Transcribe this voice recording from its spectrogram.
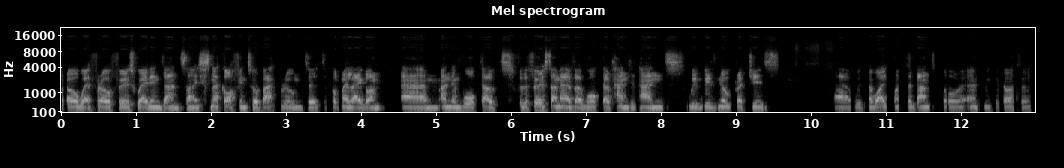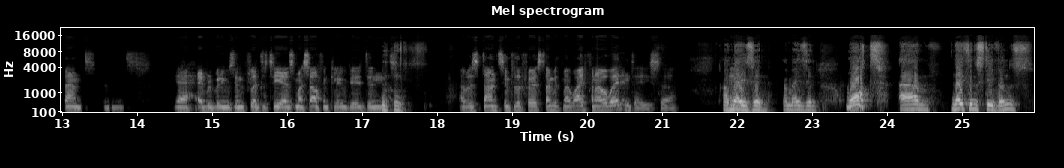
for our for our first wedding dance, I snuck off into a back room to, to put my leg on, um, and then walked out for the first time ever. Walked out hand in hand with, with no crutches, uh, with my wife on the dance floor, and we did our first dance. And yeah, everybody was in floods of tears, myself included, and. I was dancing for the first time with my wife on our wedding day. So Amazing, yeah. amazing. What, um, Nathan Stephens,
